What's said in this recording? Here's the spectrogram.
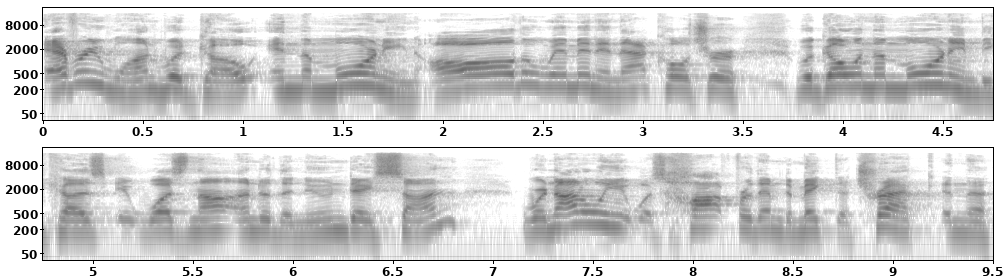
everyone would go in the morning. All the women in that culture would go in the morning because it was not under the noonday sun, where not only it was hot for them to make the trek and the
